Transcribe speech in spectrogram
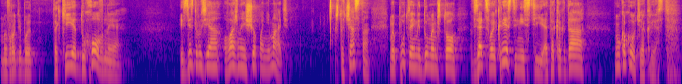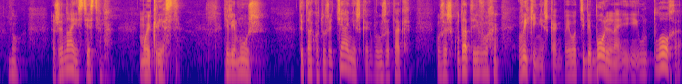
Мы вроде бы такие духовные. И здесь, друзья, важно еще понимать, что часто мы путаем и думаем, что взять свой крест и нести, это когда, ну какой у тебя крест? Ну, жена, естественно, мой крест. Или муж. Ты так вот уже тянешь, как бы уже так, уже куда ты его выкинешь, как бы. И вот тебе больно и, и плохо.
